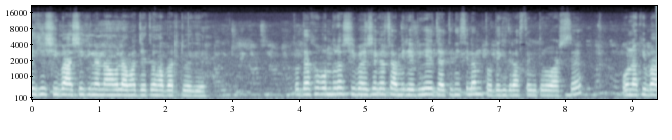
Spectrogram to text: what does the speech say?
দেখি শিবা আসে কিনা, না হলে আমার যেতে হবে একটু আগে। তো দেখো বন্ধুরা, শিবা এসে গেছে, আমি রেডি হয়ে যাইতে নিয়েছিলাম তো দেখি রাস্তার ভিতরে ও আসছে। ও নাকি বা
